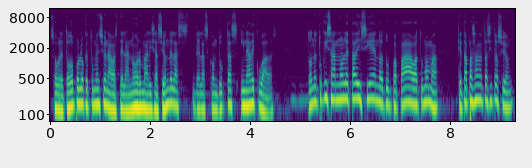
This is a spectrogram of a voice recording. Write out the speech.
sobre todo por lo que tú mencionabas de la normalización de las, de las conductas inadecuadas, donde tú quizás no le estás diciendo a tu papá o a tu mamá que está pasando esta situación,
